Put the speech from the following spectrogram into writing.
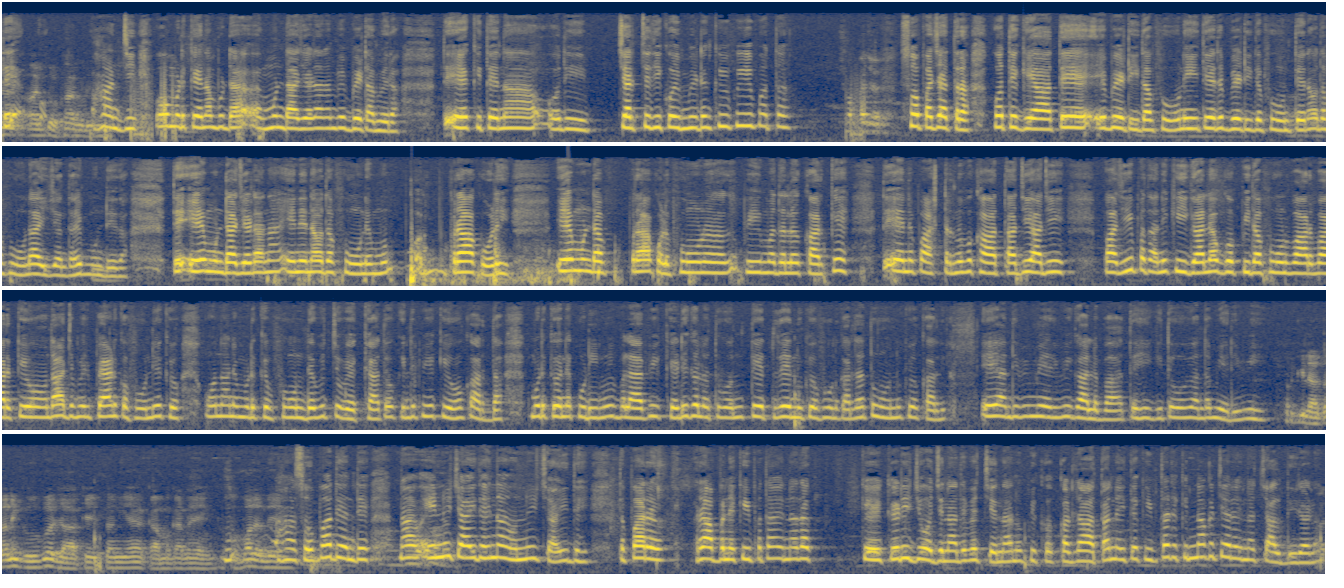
ਤੇ ਹਾਂਜੀ ਉਹ ਮੁੜ ਕੇ ਨਾ ਬੁੱਢਾ ਮੁੰਡਾ ਜਿਹੜਾ ਨਾ ਵੀ ਬੇਟਾ ਮੇਰਾ ਤੇ ਇਹ ਕਿਤੇ ਨਾ ਉਹਦੀ ਚਰਚ ਦੀ ਕੋਈ ਮੀਟਿੰਗ ਕੀ ਕੀ ਪਤਾ? ਸੋਪਾ ਯਾਤਰਾ। ਉੱਥੇ ਗਿਆ ਤੇ ਇਹ ਬੇਟੀ ਦਾ ਫੋਨ ਸੀ ਤੇ ਇਹਦੇ ਬੇਟੀ ਦੇ ਫੋਨ ਤੇ ਨਾ ਉਹਦਾ ਫੋਨ ਆਈ ਜਾਂਦਾ ਸੀ ਮੁੰਡੇ ਦਾ। ਤੇ ਇਹ ਮੁੰਡਾ ਜਿਹੜਾ ਨਾ ਇਹਨੇ ਨਾ ਉਹਦਾ ਫੋਨ ਭਰਾ ਕੋਲ ਹੀ ਇਹ ਮੁੰਡਾ ਭਰਾ ਕੋਲ ਫੋਨ ਵੀ ਮਤਲਬ ਕਰਕੇ ਤੇ ਇਹਨੇ ਪਾਸਟਰ ਨੂੰ ਵਿਖਾਤਾ ਜੀ ਆ ਜੀ ਭਾਜੀ ਪਤਾ ਨਹੀਂ ਕੀ ਗੱਲ ਉਹ ਗੋਪੀ ਦਾ ਫੋਨ ਵਾਰ-ਵਾਰ ਕਿਉਂ ਆਉਂਦਾ ਅੱਜ ਮੇਰੀ ਭੈਣ ਕੋ ਫੋਨ ਨਹੀਂ ਕਿਉਂ ਉਹਨਾਂ ਨੇ ਮੁੜ ਕੇ ਫੋਨ ਦੇ ਵਿੱਚ ਵੇਖਿਆ ਤੇ ਉਹ ਕਹਿੰਦੇ ਵੀ ਇਹ ਕਿਉਂ ਕਰਦਾ ਮੁੜ ਕੇ ਉਹਨੇ ਕੁੜੀ ਨੂੰ ਵੀ ਬੁਲਾਇਆ ਵੀ ਕਿਹੜੀ ਗੱਲ ਤੂੰ ਉਹਨੂੰ ਤੇ ਤੈਨੂੰ ਕਿਉਂ ਫੋਨ ਕਰਦਾ ਤੂੰ ਉਹਨੂੰ ਕਿਉਂ ਕਰਦੀ ਇਹ ਆਂਦੀ ਵੀ ਮੇਰੀ ਵੀ ਗੱਲਬਾਤ ਸੀਗੀ ਤੇ ਉਹ ਆਂਦਾ ਮੇਰੀ ਵੀ। ਪਰ ਕੀ ਲੱਗਦਾ ਨਹੀਂ ਗੂਗਲ ਜਾ ਕੇ ਇਦਾਂ ਦੀਆਂ ਕੰਮ ਕਰਨੇ ਸੋਭਾ ਦਿੰਦੇ ਆ। ਹਾਂ ਸੋਭਾ ਦਿੰਦੇ ਨਾ ਇਹਨੂੰ ਚਾਹੀਦੇ ਸੀ, ਨਾ ਉਹਨੂੰ ਹੀ ਚਾਹੀਦੇ ਸੀ। ਤੇ ਪਰ ਰੱਬ ਨੇ ਕੀ ਪਤਾ ਇਹਨਾਂ ਦਾ ਕਿ ਕਿਹੜੀ ਯੋਜਨਾ ਦੇ ਵਿੱਚ ਇਹਨਾਂ ਨੂੰ ਪਿਕ ਕ- ਕਢਾਤਾ ਨਹੀਂ ਤੇ ਕੀ ਪਤਾ ਕਿੰਨਾ ਕੁ ਚਿਰ ਇਹਨਾਂ ਚੱਲਦੀ ਰਹਿਣਾ?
